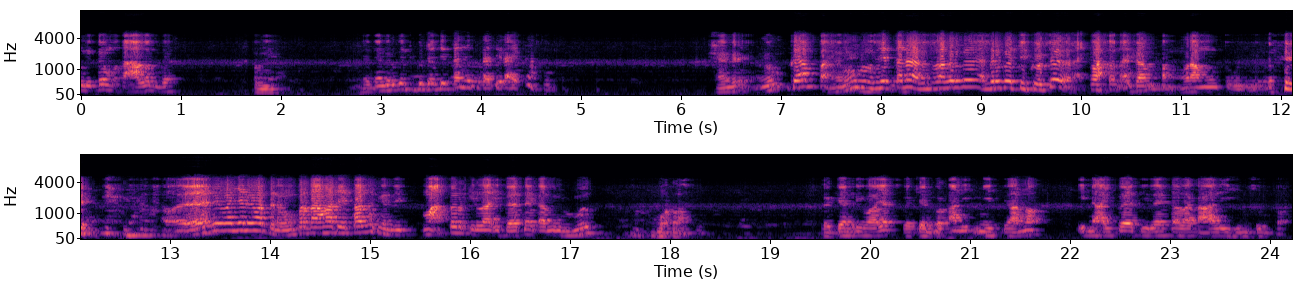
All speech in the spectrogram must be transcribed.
uripe mau mbek pengira. Jadi yang berikut kuda setan itu berarti ra Angger gampang, ngomong setan harus selalu angger kowe digoda ikhlas gampang, ora mutu. Eh, ini macam ngoten. Pertama setan ngendi matur ila ibadah kami humul mukhlas. Sebagian riwayat, sebagian Quran ini istilahnya Inna ibadillah salah kalihim sultan.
